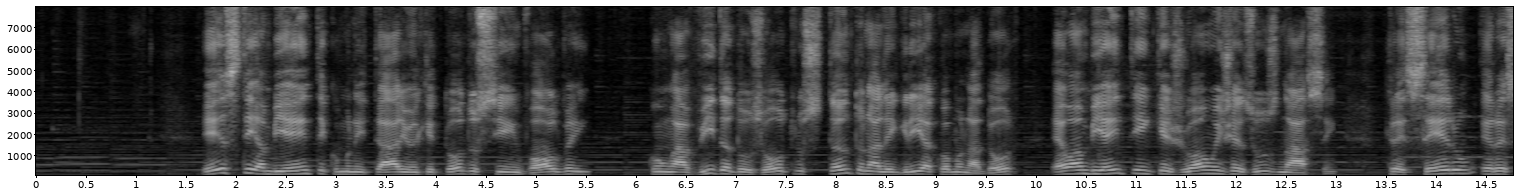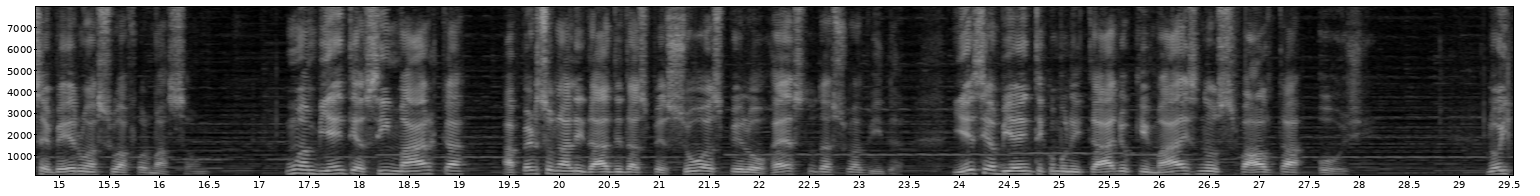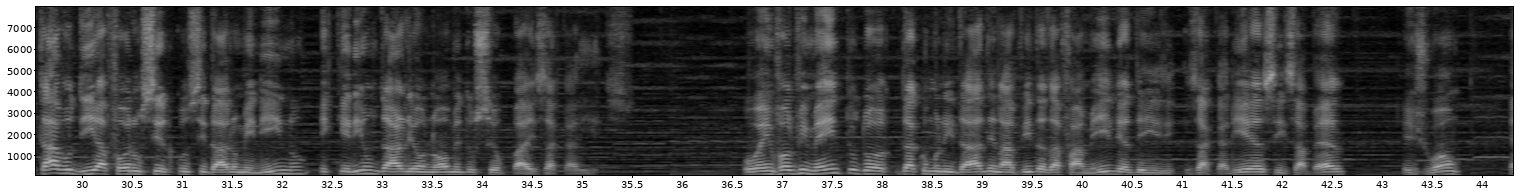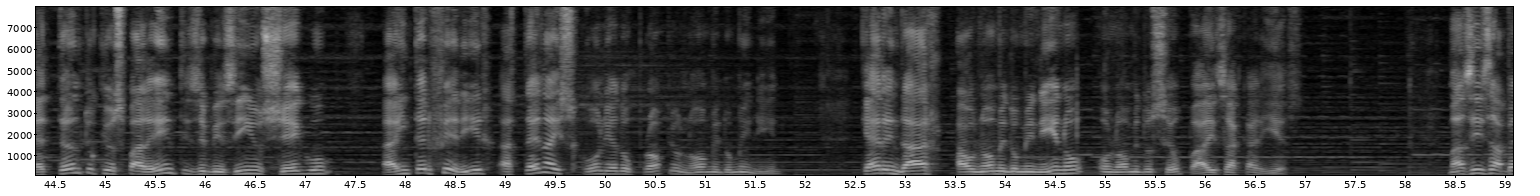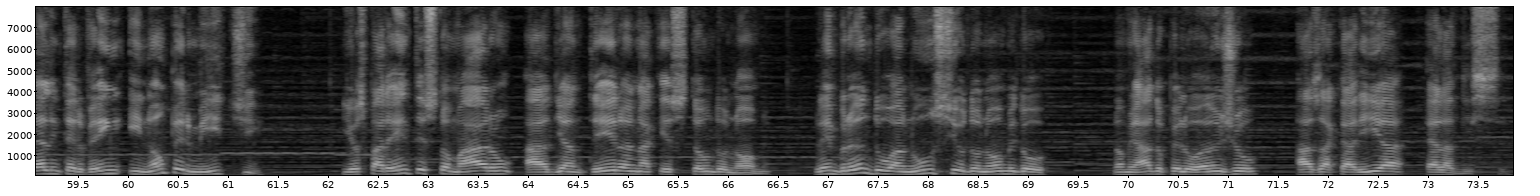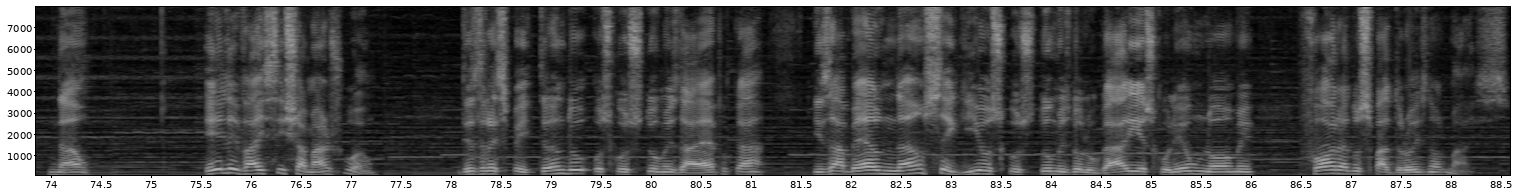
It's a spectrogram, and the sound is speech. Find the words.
Este ambiente comunitário em que todos se envolvem com a vida dos outros, tanto na alegria como na dor, é o ambiente em que João e Jesus nascem, cresceram e receberam a sua formação. Um ambiente assim marca a personalidade das pessoas pelo resto da sua vida. E esse ambiente comunitário que mais nos falta hoje. No oitavo dia foram circuncidar o menino e queriam dar-lhe o nome do seu pai Zacarias. O envolvimento do, da comunidade na vida da família de Zacarias e Isabel e João é tanto que os parentes e vizinhos chegam a interferir até na escolha do próprio nome do menino. Querem dar ao nome do menino o nome do seu pai Zacarias. Mas Isabel intervém e não permite, e os parentes tomaram a dianteira na questão do nome, lembrando o anúncio do nome do nomeado pelo anjo a Zacarias ela disse: Não, ele vai se chamar João. Desrespeitando os costumes da época, Isabel não seguia os costumes do lugar e escolheu um nome fora dos padrões normais.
